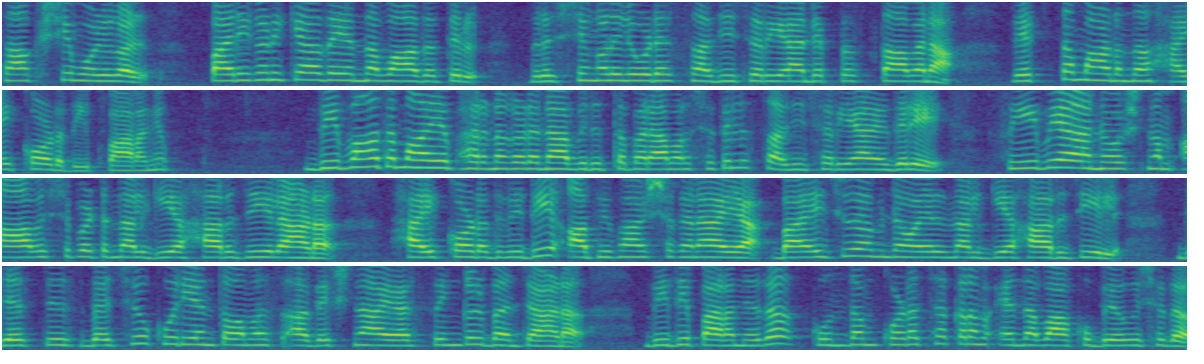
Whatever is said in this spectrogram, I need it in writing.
സാക്ഷിമൊഴികൾ പരിഗണിക്കാതെ എന്ന വാദത്തിൽ ദൃശ്യങ്ങളിലൂടെ സജി ചെറിയാന്റെ പ്രസ്താവന വ്യക്തമാണെന്ന് ഹൈക്കോടതി പറഞ്ഞു. വിവാദമായ ഭരണഘടനാ വിരുദ്ധ പരാമർശത്തിൽ സജി ചെറിയാനെതിരെ സി ബി ഐ അന്വേഷണം ആവശ്യപ്പെട്ട് നൽകിയ ഹർജിയിലാണ് ഹൈക്കോടതി വിധി അഭിഭാഷകനായ ബൈജു എം നോയൽ നൽകിയ ഹർജിയിൽ ജസ്റ്റിസ് ബച്ചു കുര്യൻ തോമസ് അധ്യക്ഷനായ സിംഗിൾ ബെഞ്ചാണ് വിധി പറഞ്ഞത് കുന്തം കുടച്ചക്രം എന്ന വാക്കുപയോഗിച്ചത്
